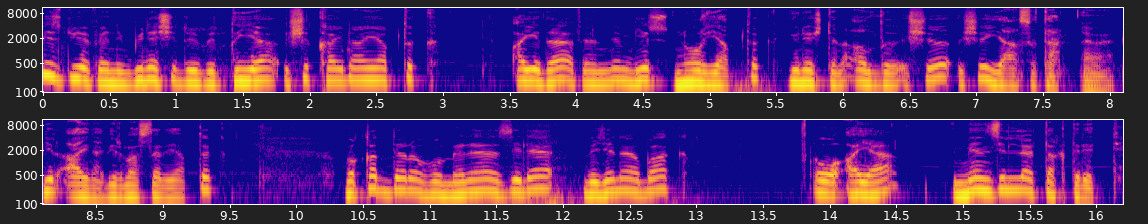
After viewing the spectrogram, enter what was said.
Biz diyor efendim güneşi diyor bir dıya, ışık kaynağı yaptık. Ayı da efendim bir nur yaptık. Güneşten aldığı ışığı, ışığı yansıtan. Evet. Bir ayna, bir masar yaptık. Ve kadderahu menazile ve Cenab-ı Hak o aya menziller takdir etti.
